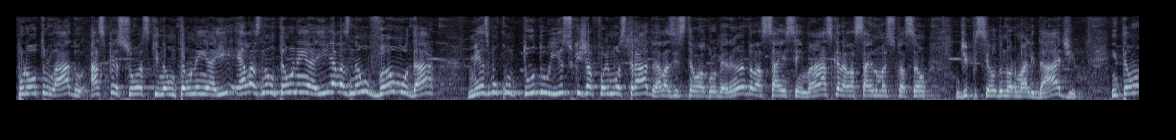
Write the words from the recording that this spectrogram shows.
Por outro lado, as pessoas que não estão nem aí, elas não estão nem aí, elas não vão mudar. Mesmo com tudo isso que já foi mostrado, elas estão aglomerando, elas saem sem máscara, elas saem numa situação de pseudonormalidade. Então,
